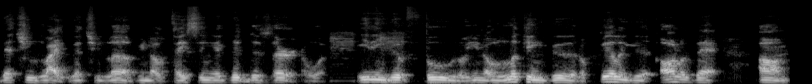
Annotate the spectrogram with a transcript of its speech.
that you like, that you love, you know, tasting a good dessert or eating good food or, you know, looking good or feeling good, all of that. Um,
